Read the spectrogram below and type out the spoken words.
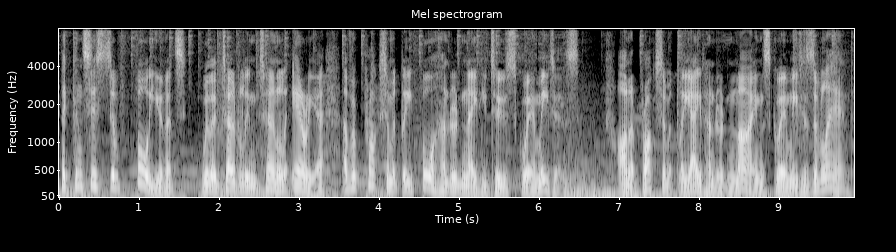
that consists of four units with a total internal area of approximately 482 square metres on approximately 809 square metres of land.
